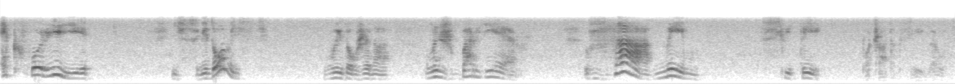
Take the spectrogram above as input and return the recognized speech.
екфорії. І свідомість видовжена лиш бар'єр. За ним світи початок свій беруть.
